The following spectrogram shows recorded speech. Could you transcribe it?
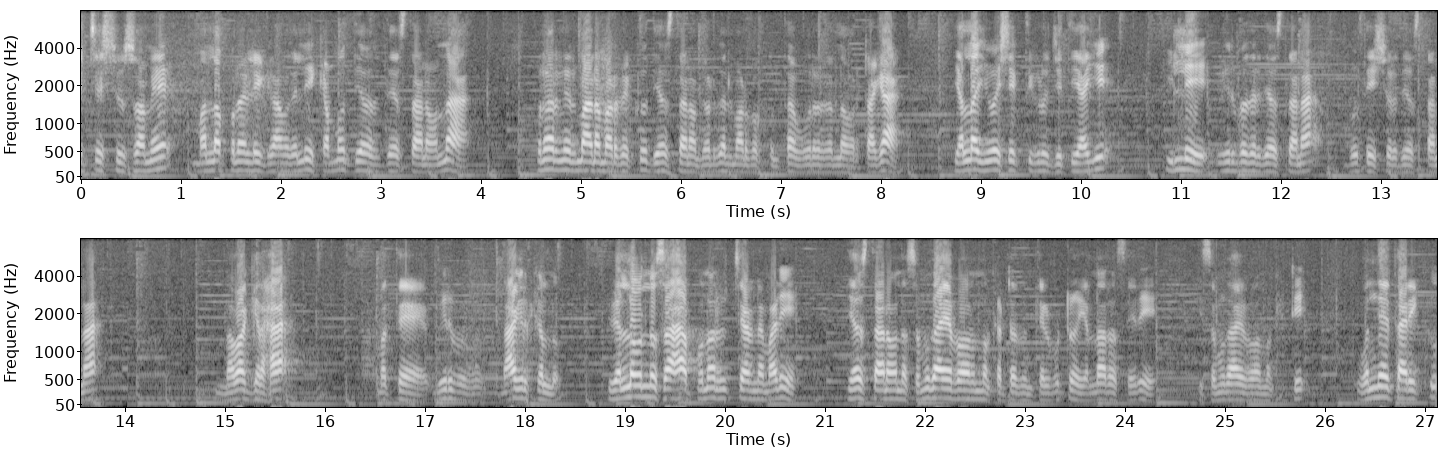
ಎಚ್ ಎಸ್ ಶಿವಸ್ವಾಮಿ ಮಲ್ಲಪ್ಪನಹಳ್ಳಿ ಗ್ರಾಮದಲ್ಲಿ ಕಮ್ಮದ ದೇವಸ್ಥಾನವನ್ನು ಪುನರ್ ಪುನರ್ನಿರ್ಮಾಣ ಮಾಡಬೇಕು, ದೇವಸ್ಥಾನ ದೊಡ್ಡದಲ್ಲಿ ಮಾಡಬೇಕು ಅಂತ ಊರರೆಲ್ಲ ಹೊರಟಾಗ ಎಲ್ಲ ಯುವ ಶಕ್ತಿಗಳು ಜೊತೆಯಾಗಿ ಇಲ್ಲಿ ವೀರಭದ್ರ ದೇವಸ್ಥಾನ, ಭೂತೇಶ್ವರ ದೇವಸ್ಥಾನ, ನವಗ್ರಹ ಮತ್ತು ವೀರ ನಾಗರಿಕಲ್ಲು ಇವೆಲ್ಲವನ್ನು ಸಹ ಪುನರುಚ್ಚಾರಣೆ ಮಾಡಿ ದೇವಸ್ಥಾನವನ್ನು ಸಮುದಾಯ ಭವನವನ್ನು ಕಟ್ಟೋದು ಅಂತ ಹೇಳ್ಬಿಟ್ಟು ಎಲ್ಲರೂ ಸೇರಿ ಈ ಸಮುದಾಯ ಭವನ ಕಟ್ಟಿ ಒಂದನೇ ತಾರೀಕು,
